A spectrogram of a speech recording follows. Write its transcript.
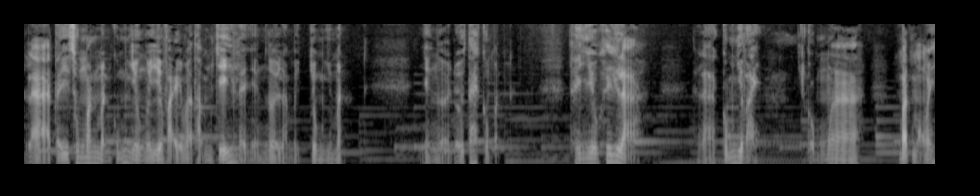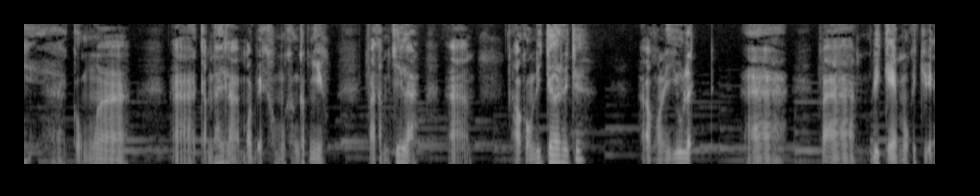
là tại vì xung quanh mình cũng nhiều người như vậy và thậm chí là những người làm việc chung với mình những người đối tác của mình. Thì nhiều khi là là cũng như vậy. Cũng à, mệt mỏi à, cũng à, à, cảm thấy là mọi việc không khẩn cấp nhiều và thậm chí là à, họ còn đi chơi nữa chứ. Họ còn đi du lịch. À và đi kèm một cái chuyện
